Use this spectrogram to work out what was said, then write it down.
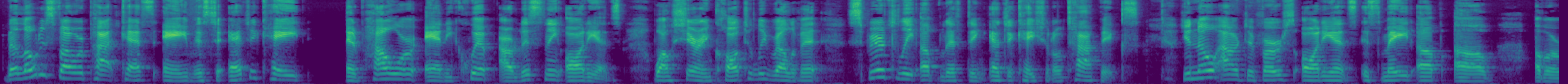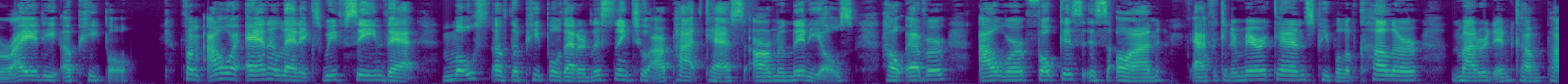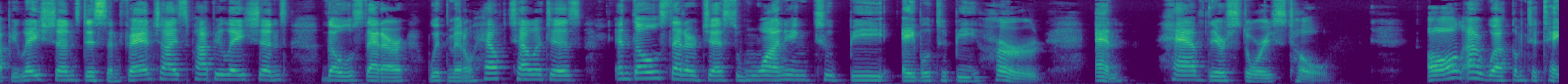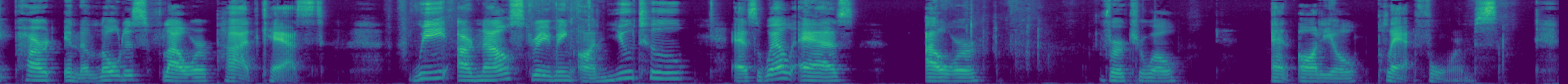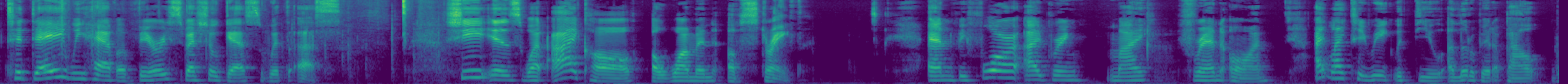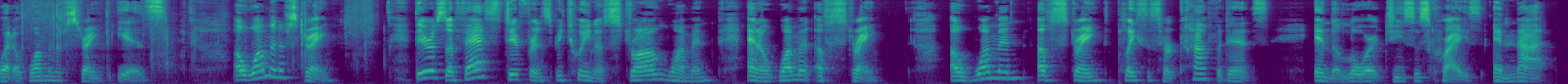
The Lotus Flower Podcast aim is to educate empower, and equip our listening audience while sharing culturally relevant, spiritually uplifting educational topics. You know, our diverse audience is made up of a variety of people. From our analytics, we've seen that most of the people that are listening to our podcast are millennials. However, our focus is on African Americans, people of color, moderate income populations, disenfranchised populations, those that are with mental health challenges, and those that are just wanting to be able to be heard and have their stories told. All are welcome to take part in the Lotus Flower podcast. We are now streaming on YouTube as well as our virtual and audio platforms. Today we have a very special guest with us. She is what I call a woman of strength. And before I bring my friend on, I'd like to read with you a little bit about what a woman of strength is. A woman of strength. There is a vast difference between a strong woman and a woman of strength. A woman of strength places her confidence in the Lord Jesus Christ and not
